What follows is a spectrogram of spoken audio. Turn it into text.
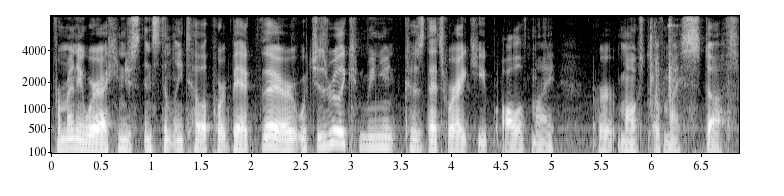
from anywhere I can just instantly teleport back there, which is really convenient because that's where I keep all of my, or most of my stuff.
